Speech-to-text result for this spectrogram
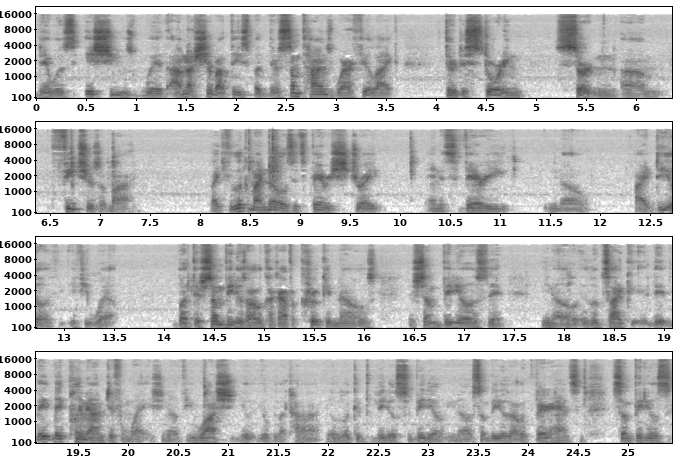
There was issues with I'm not sure about these, but there's some times where I feel like they're distorting certain um, features of mine. Like if you look at my nose, it's very straight and it's very, you know, ideal, if, if you will. But there's some videos I look like I have a crooked nose. There's some videos that, you know, it looks like they, they, they play me out in different ways. You know, if you watch, you'll, you'll be like, huh? You'll look at the videos for video. You know, some videos I look very handsome. Some videos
